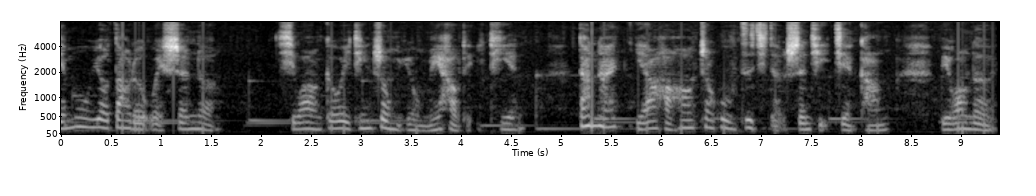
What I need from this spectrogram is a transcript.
节目又到了尾声了，希望各位听众有美好的一天。当然，也要好好照顾自己的身体健康。别忘了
